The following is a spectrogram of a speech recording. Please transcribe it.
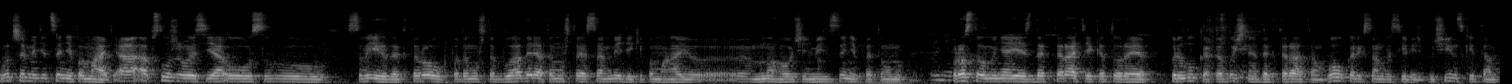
Лучше медицине помогать. А обслуживаюсь я у, у своих докторов, потому что благодаря тому, что я сам медик и помогаю э, много очень медицине, поэтому не Просто у меня есть доктора, те, которые при луках, обычные доктора, там, Волк Александр Васильевич, Бучинский, там,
